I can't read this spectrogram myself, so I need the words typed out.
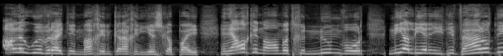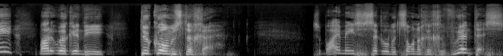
alle owerheid en mag en krag en heerskappy en elke naam wat genoem word nie alleen in hierdie wêreld nie maar ook in die toekomstige So baie mense sukkel met sonnige gewoontes.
